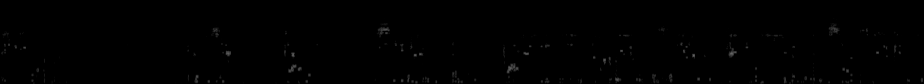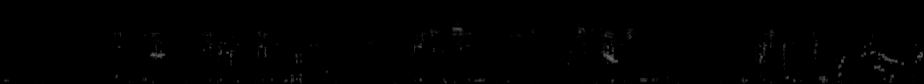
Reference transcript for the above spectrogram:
pelear, pero ya caen y se levantan, caen y nuevamente se levantan y vuelven a lanzarse al camino. Esta tenaz categoría viene siendo por los Estados Unidos y por escrito y por hablado va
